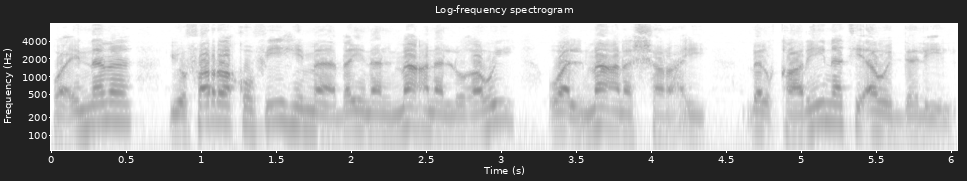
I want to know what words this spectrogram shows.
وإنما يفرق فيه ما بين المعنى اللغوي والمعنى الشرعي بالقرينة أو الدليل.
